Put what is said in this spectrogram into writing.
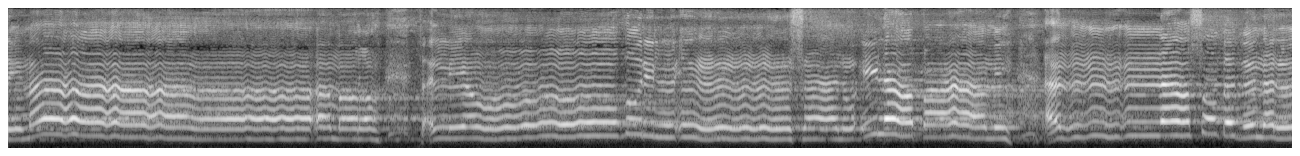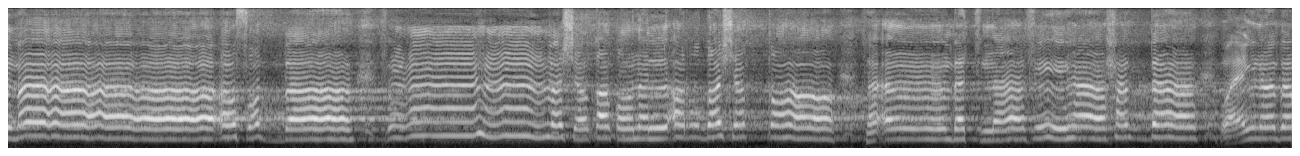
ما أمره. فلينظر الإنسان إلى طعامه. أنا صببنا الماء صبا. ثم شققنا الأرض شقا فأنبتنا فيها حبا وعنبا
